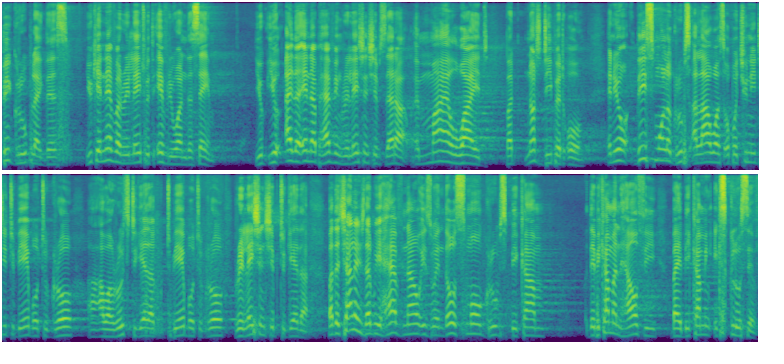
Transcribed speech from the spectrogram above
big group like this, you can never relate with everyone the same. You, you either end up having relationships that are a mile wide but not deep at all. And you know, these smaller groups allow us opportunity to be able to grow uh, our roots together, to be able to grow relationship together. But the challenge that we have now is when those small groups become, they become unhealthy by becoming exclusive.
